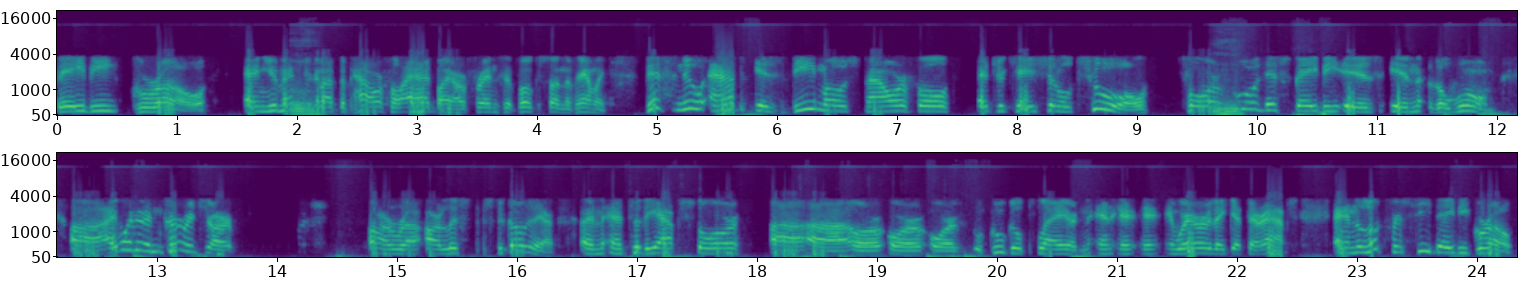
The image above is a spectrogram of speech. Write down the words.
Baby Grow. And you mentioned mm. about the powerful ad by our friends at Focus on the Family. This new app is the most powerful educational tool for mm. who this baby is in the womb. Uh, I would encourage our our uh, our listeners to go there and, and to the App Store uh, uh, or, or or Google Play or and, and, and wherever they get their apps and look for See Baby Grow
